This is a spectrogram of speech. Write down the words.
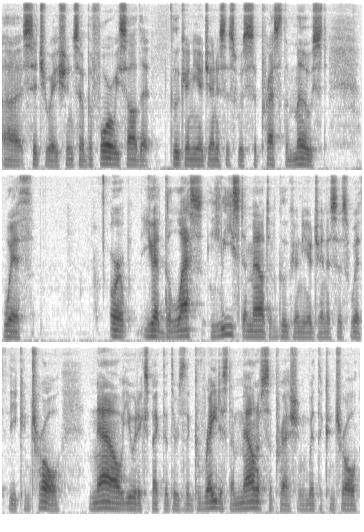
uh, situation. So before we saw that gluconeogenesis was suppressed the most with or you had the less least amount of gluconeogenesis with the control. Now you would expect that there's the greatest amount of suppression with the control,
